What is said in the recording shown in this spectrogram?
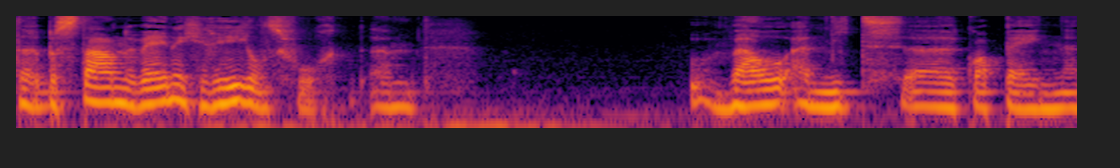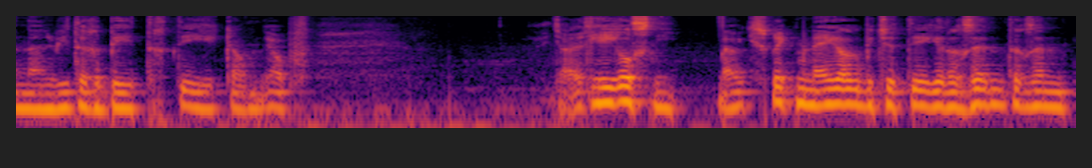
Er bestaan weinig regels voor. Um, wel en niet uh, qua pijn en, en, wie er beter tegen kan. Ja, ja, regels niet. Nou, ik spreek me eigenlijk een beetje tegen. Er zijn, er zijn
